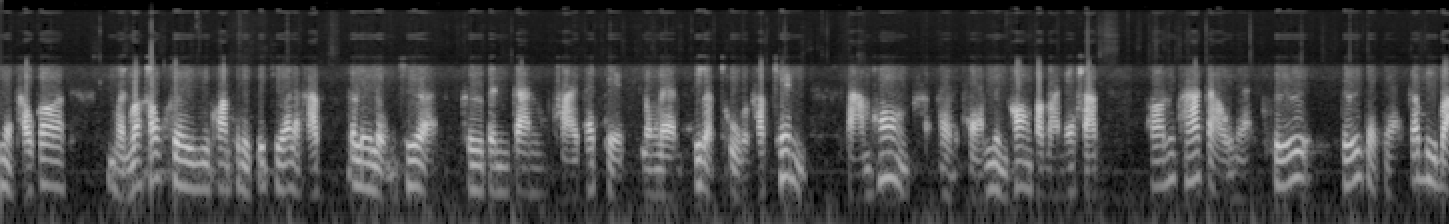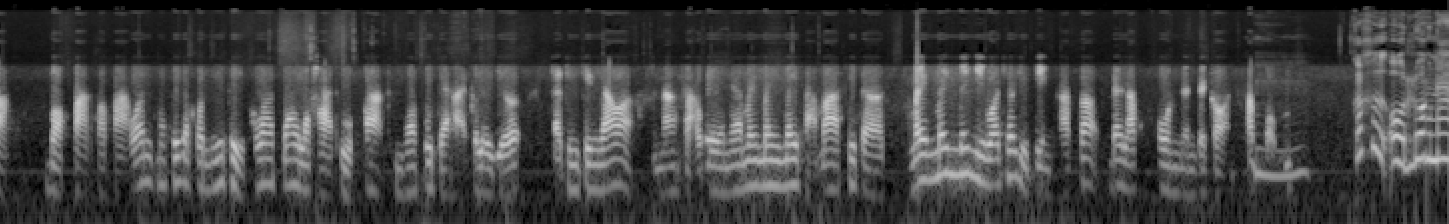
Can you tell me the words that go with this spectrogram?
เนี่ยเขาก็เหมือนว่าเขาเคยมีความสนิทชิดเชื้อแหละครับ ก็เลยหลงเชื่อ คือเป็นการขายแพ็กเกจโรงแรมที่แบบถูกครับ เช่นสามห้องแถมหนึ่งห้องประมาณนี้ครับ พอลูกค้าเก่าเนี่ย ซื้อซื้อเสร็จเนี่ยก็มีบักบอกปากต่อปากว่ามาซื้อจากคนนี้สิเพราะว่าได้ราคาถูกมากทีนี้ผู้เสียหายก็เลยเยอะ แต่จริง ๆ แล้วอะนางสาวเอเนี่ยไม่ไม่ไม่สามารถที่จะไม่ไม่ไม่มีวอเชอร์อยู่จริงครับ ก็ได้รับโอนเงินไปก่อนครับผม ก็คือโอนล่วงหน้า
